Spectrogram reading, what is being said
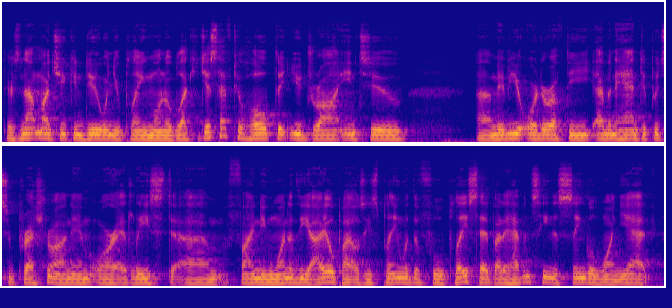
there's not much you can do when you're playing mono black. You just have to hope that you draw into uh, maybe your order of the Ebon Hand to put some pressure on him, or at least um, finding one of the Aeolipiles. He's playing with the full playset, but I haven't seen a single one yet.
